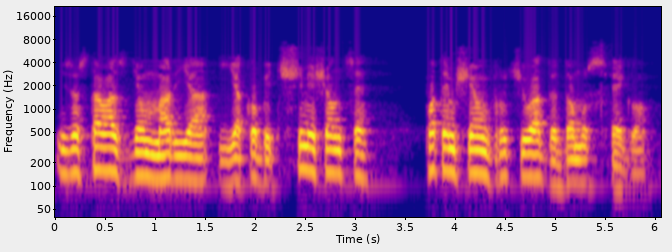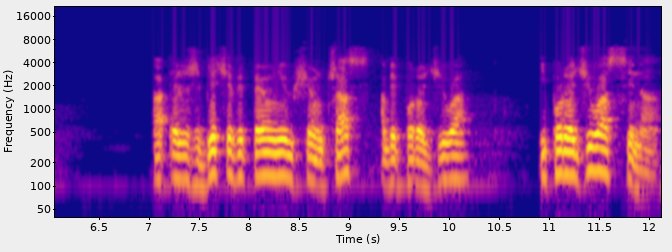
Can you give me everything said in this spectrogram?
i została z nią Maria jakoby trzy miesiące, potem się wróciła do domu swego. A Elżbiecie wypełnił się czas, aby porodziła i porodziła syna.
